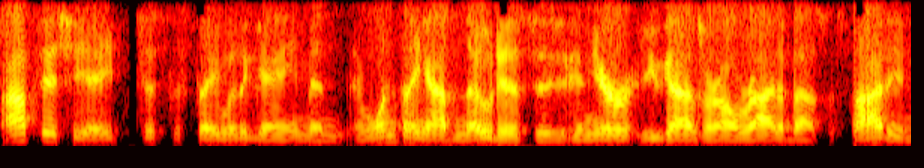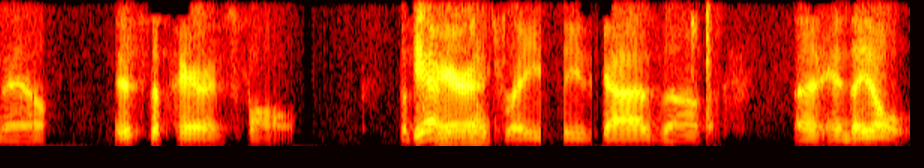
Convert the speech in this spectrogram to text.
I officiate just to stay with the game. And, and one thing I've noticed is, and you're you guys are all right about society now. It's the parents' fault. The Yeah. parents raise these guys up, uh, and they don't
